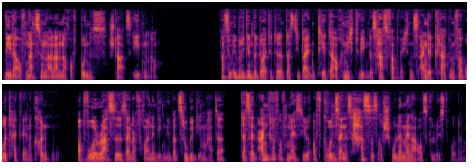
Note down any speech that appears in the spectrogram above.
weder auf nationaler noch auf Bundesstaatsebene. Was im Übrigen bedeutete, dass die beiden Täter auch nicht wegen des Hassverbrechens angeklagt und verurteilt werden konnten. Obwohl Russell seiner Freundin gegenüber zugegeben hatte, dass sein Angriff auf Matthew aufgrund seines Hasses auf schwule Männer ausgelöst wurde.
